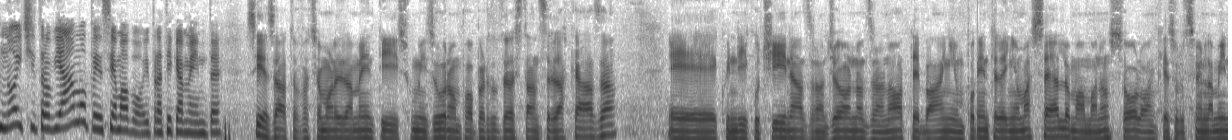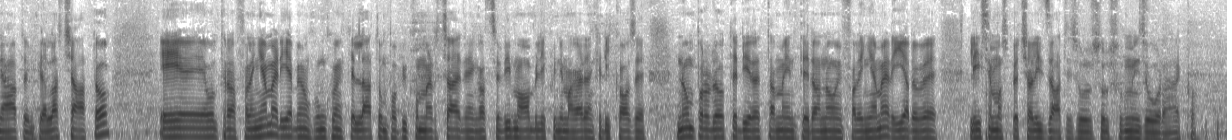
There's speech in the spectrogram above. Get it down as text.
noi ci troviamo, pensiamo a voi praticamente. Sì, esatto, facciamo arredamenti su misura un po' per tutte le stanze della casa e quindi cucina, zona giorno, zona notte, bagni, un potente legno massello, ma, ma non solo, anche soluzioni laminato, impiallacciato e oltre alla falegnameria abbiamo comunque anche il lato un po' più commerciale dei negozi di mobili, quindi magari anche di cose non prodotte direttamente da noi in falegnameria, dove lì siamo specializzati sul, sul su misura. Ecco.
